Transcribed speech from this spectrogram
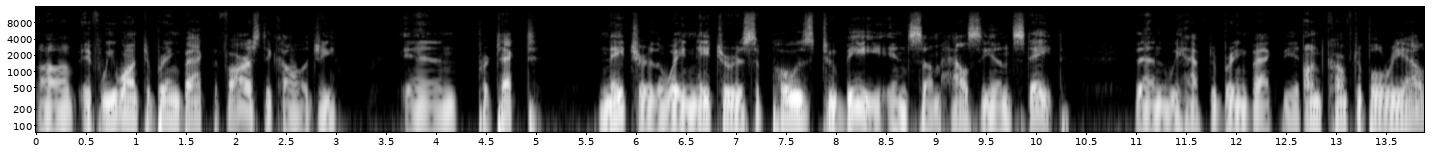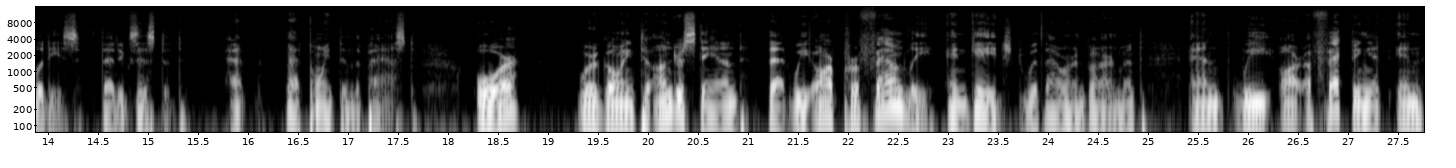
Uh, if we want to bring back the forest ecology, and protect nature the way nature is supposed to be in some halcyon state, then we have to bring back the uncomfortable realities that existed. At that point in the past. Or we're going to understand that we are profoundly engaged with our environment and we are affecting it in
